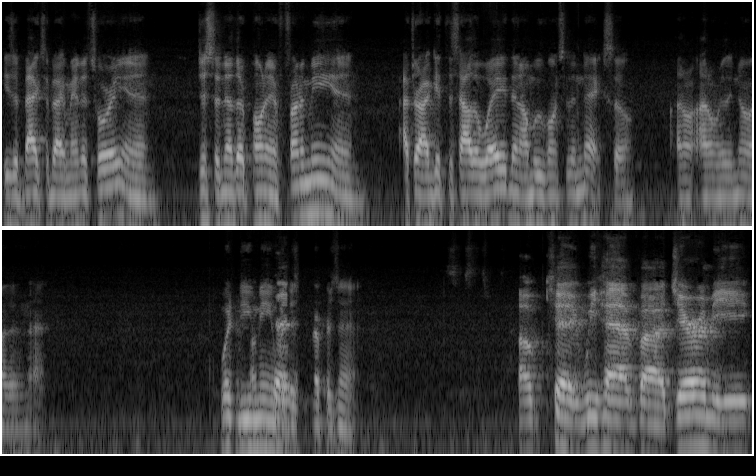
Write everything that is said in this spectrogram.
he's a back-to-back mandatory, and just another opponent in front of me. And after I get this out of the way, then I'll move on to the next. So I don't, I don't really know other than that. What do you mean? What does it represent? Okay, we have uh, Jeremy.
